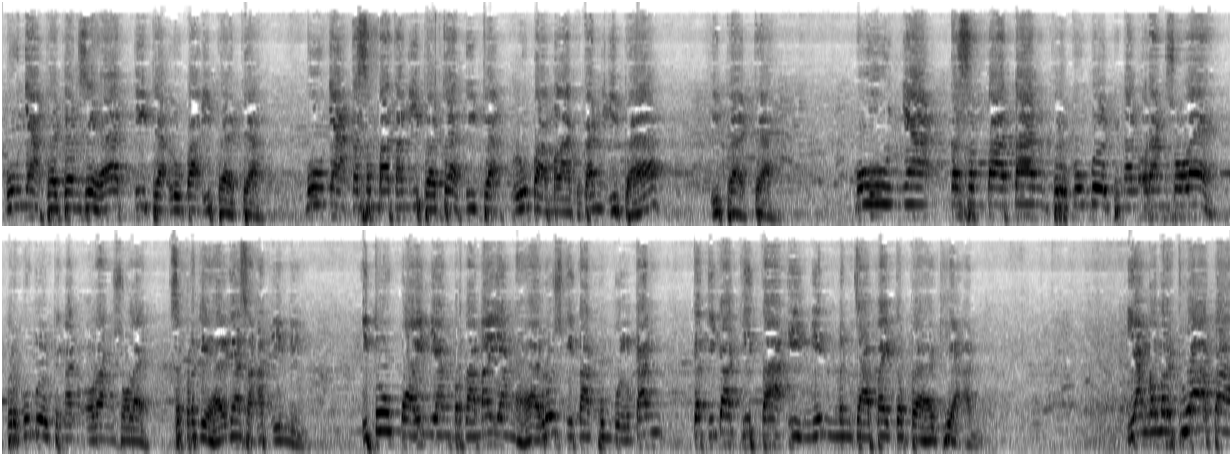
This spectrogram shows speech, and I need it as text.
Punya badan sehat tidak lupa ibadah. Punya kesempatan ibadah tidak lupa melakukan ibadah ibadah. Punya kesempatan berkumpul dengan orang soleh berkumpul dengan orang soleh. Seperti halnya saat ini. Itu poin yang pertama yang harus kita kumpulkan ketika kita ingin mencapai kebahagiaan yang nomor dua apa?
